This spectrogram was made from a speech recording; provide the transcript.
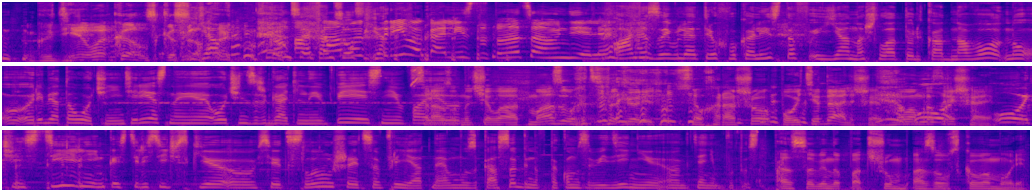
Где вокал, сказала я, Аня. В конце а концов, там их я... три вокалиста-то на самом деле. Аня заявляет трех вокалистов, и я нашла только одного. Ну, ребята очень интересные, очень зажигательные песни поют. Сразу начала отмазываться, говорит, все хорошо, пойте дальше, мы вам разрешаем. Очень стильненько, стилистически э, все это слушается, приятная музыка, особенно в таком заведении, э, где они будут выступать. Особенно под шум Азовского моря.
